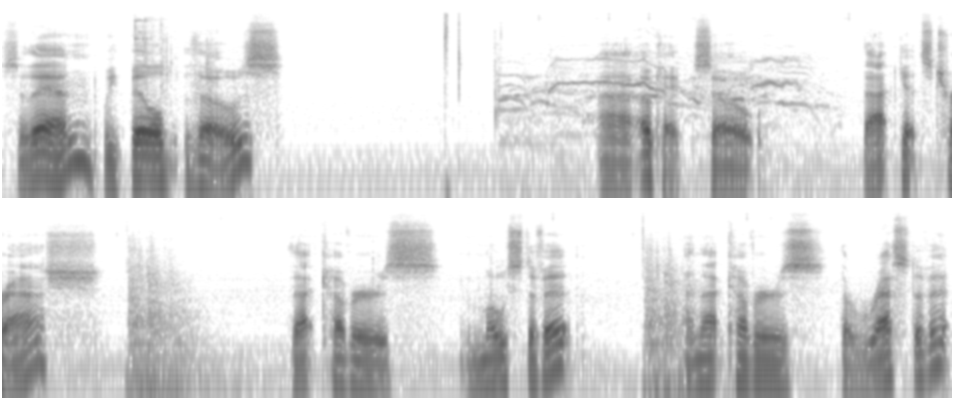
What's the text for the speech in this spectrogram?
So then we build those. Uh, okay, so that gets trash. That covers most of it. And that covers the rest of it.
